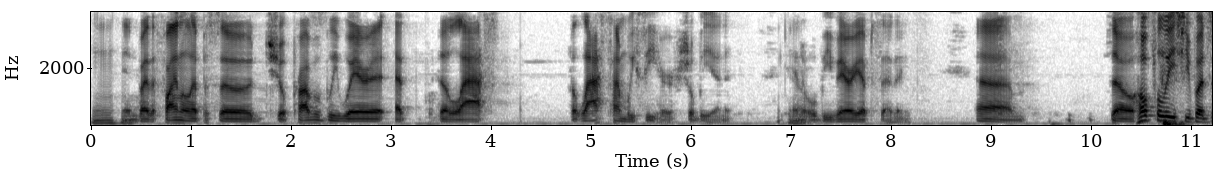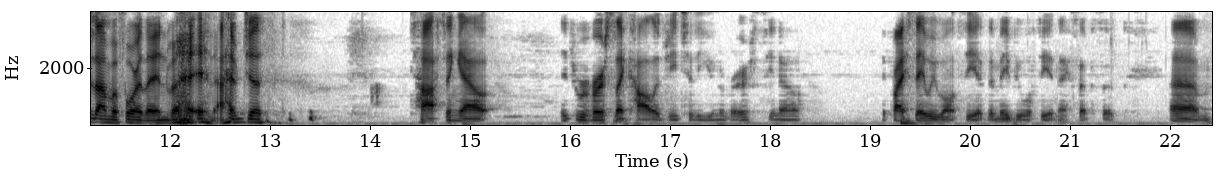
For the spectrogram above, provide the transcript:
and by the final episode she'll probably wear it at the last the last time we see her she'll be in it and it will be very upsetting um so hopefully she puts it on before then but i'm just tossing out it's reverse psychology to the universe you know if i say we won't see it then maybe we'll see it next episode um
